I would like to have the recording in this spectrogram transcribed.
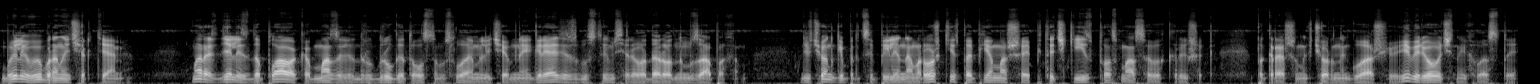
были выбраны чертями. Мы разделись до плавок, обмазали друг друга толстым слоем лечебной грязи с густым сероводородным запахом – Девчонки прицепили нам рожки из папье-маше, пятачки из пластмассовых крышек, покрашенных черной гуашью, и веревочные хвосты.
